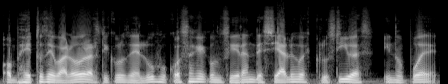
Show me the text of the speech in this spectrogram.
objetos de valor, artículos de lujo, cosas que consideran deseables o exclusivas y no pueden.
